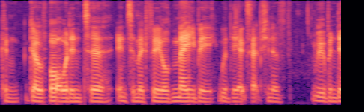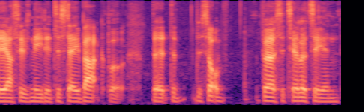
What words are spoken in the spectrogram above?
can go forward into into midfield, maybe with the exception of Ruben Dias, who's needed to stay back. But the the, the sort of versatility and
